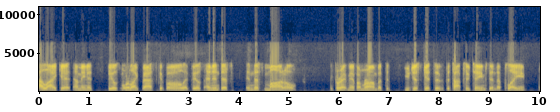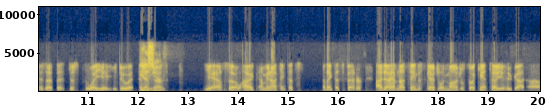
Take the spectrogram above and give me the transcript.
I like it. I mean, it feels more like basketball. It feels, and in this in this model, correct me if I'm wrong, but the, you just get to the top two teams end up playing. Is that the just the way you, you do it? Yes, sir. end? Yeah. So I, I mean, I think that's, I think that's better. I, I have not seen the scheduling module, so I can't tell you who got, uh,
